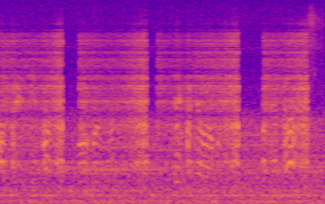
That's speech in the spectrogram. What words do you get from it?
Am prins din fața, se făcea la mână.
